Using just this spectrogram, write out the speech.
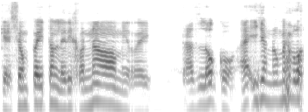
que Sean Payton le dijo, no, mi rey, estás loco, ahí yo no me voy.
